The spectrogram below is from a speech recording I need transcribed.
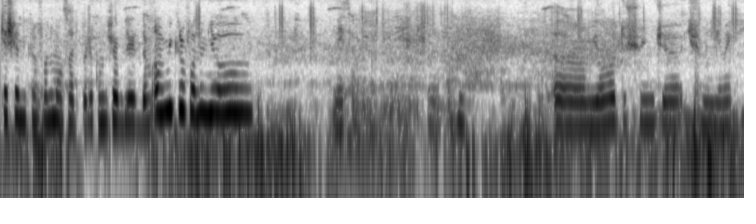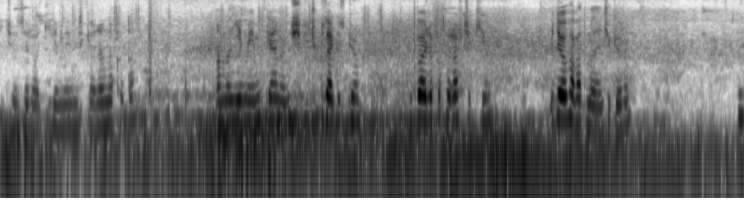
Keşke mikrofonum olsaydı böyle konuşabilirdim. Ama mikrofonum yok. Neyse. Eee, yola düşünce şimdi yemek yiyeceğiz herhalde yemeğimiz gelene kadar. Ama yemeğimiz gelmemiş. Çok güzel gözüküyor. Böyle fotoğraf çekeyim. Videoyu kapatmadan çekiyorum. Çok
